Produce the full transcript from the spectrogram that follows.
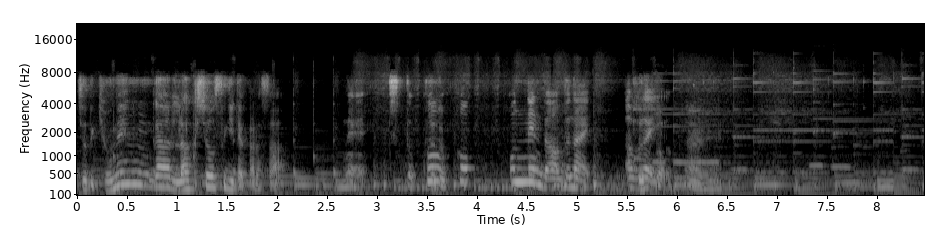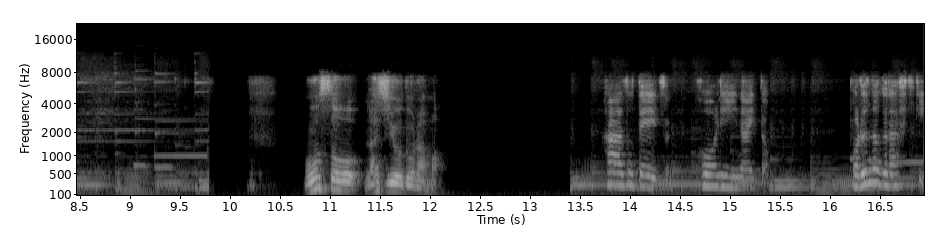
ちょっと。去年が楽勝すぎたからさね、ちょっと。ここ今年度危ない。危ないよ。妄想ラジオドラマハードデイズ、ホーリーナイト、ポルノグラフィテ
